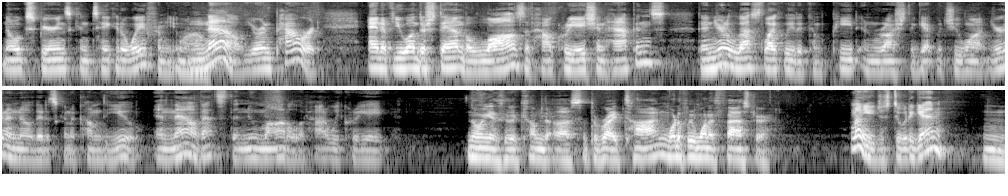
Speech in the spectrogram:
no experience can take it away from you. Now you're empowered. And if you understand the laws of how creation happens, then you're less likely to compete and rush to get what you want. You're going to know that it's going to come to you. And now that's the new model of how do we create. Knowing it's going to come to us at the right time. What if we want it faster? No, you just do it again. Hmm.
